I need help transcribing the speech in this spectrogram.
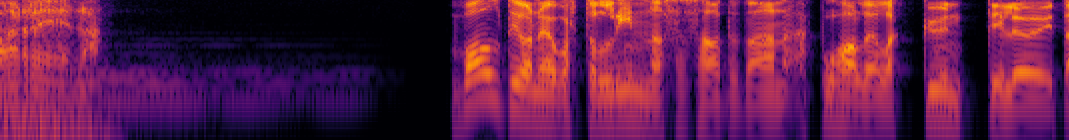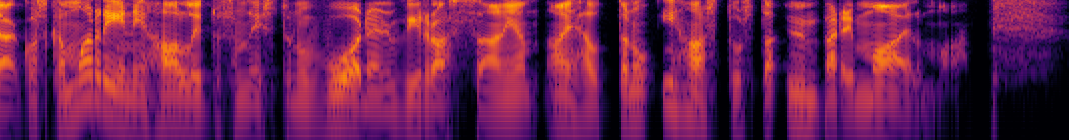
Areena. Valtioneuvoston linnassa saatetaan puhallella kynttilöitä, koska Marinin hallitus on istunut vuoden virassaan ja aiheuttanut ihastusta ympäri maailmaa.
